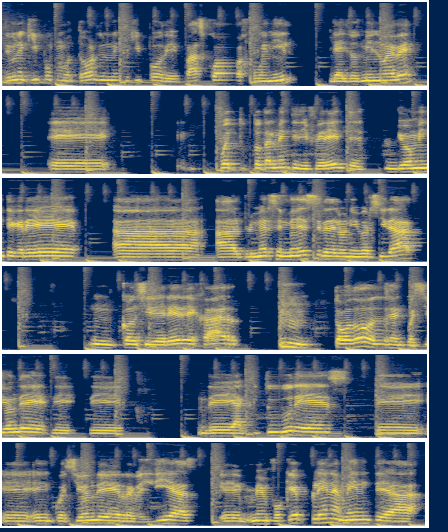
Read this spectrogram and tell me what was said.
de un equipo motor, de un equipo de Pascua Juvenil del 2009, eh, fue totalmente diferente. Yo me integré al primer semestre de la universidad, mm, consideré dejar todo en cuestión de, de, actitudes, eh, en cuestión de rebeldías. Eh, me enfoqué plenamente a,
